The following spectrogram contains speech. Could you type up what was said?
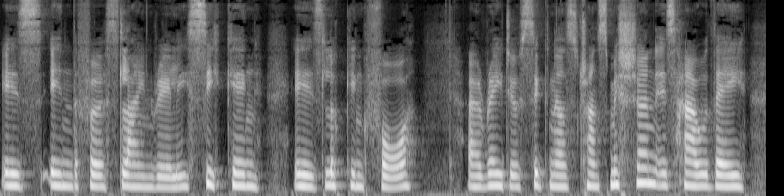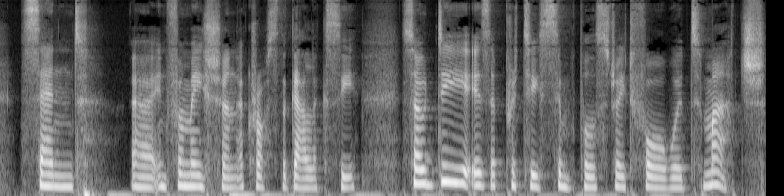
is in the first line, really. Seeking is looking for. Uh, radio signals transmission is how they send uh, information across the galaxy. So D is a pretty simple, straightforward match.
